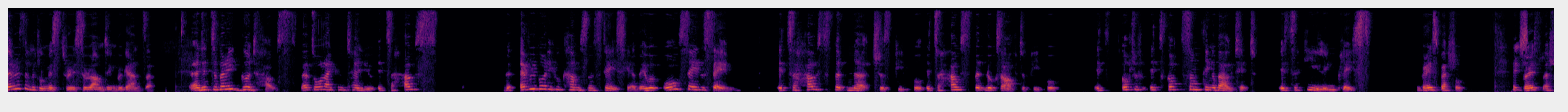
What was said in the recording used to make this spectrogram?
there is a little mystery surrounding Braganza and it's a very good house. That's all I can tell you. It's a house that everybody who comes and stays here they will all say the same. It's a house that nurtures people. It's a house that looks after people. It's got a, it's got something about it it's a healing place. Very special. Which, Very special.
